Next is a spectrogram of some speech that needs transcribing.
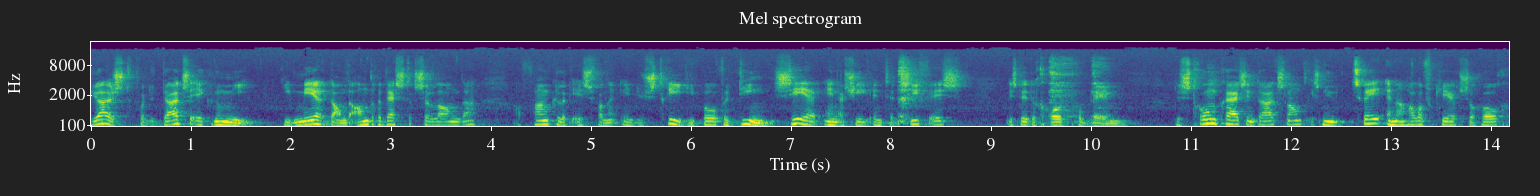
Juist voor de Duitse economie, die meer dan de andere westerse landen afhankelijk is van een industrie die bovendien zeer energie-intensief is, is dit een groot probleem. De stroomprijs in Duitsland is nu 2,5 keer zo hoog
